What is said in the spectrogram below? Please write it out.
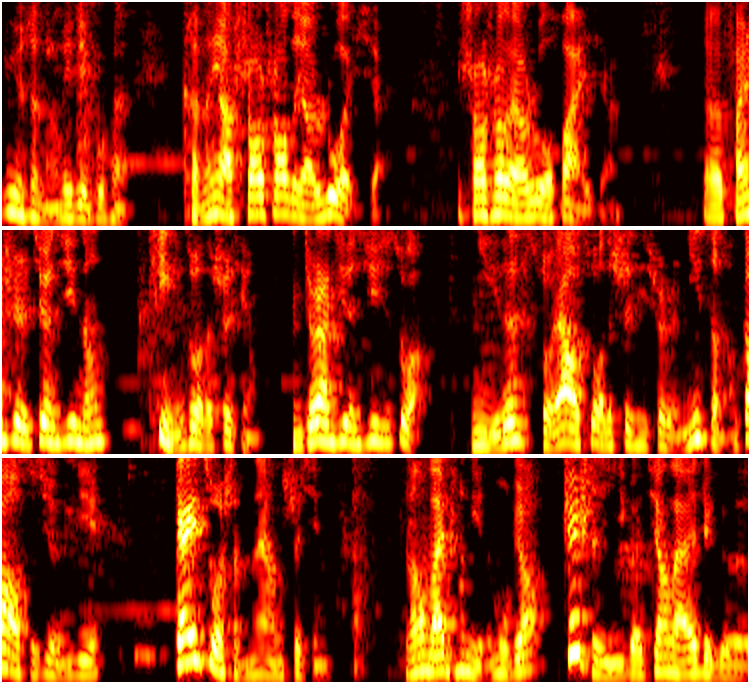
运算能力这部分，可能要稍稍的要弱一些。稍稍的要弱化一下，呃，凡是计算机能替你做的事情，你就让计算机去做。你的所要做的事情就是，你怎么告诉计算机该做什么那样的事情，能完成你的目标。这是一个将来这个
